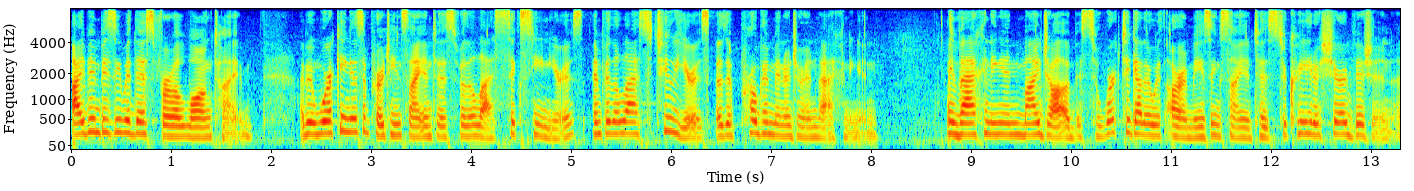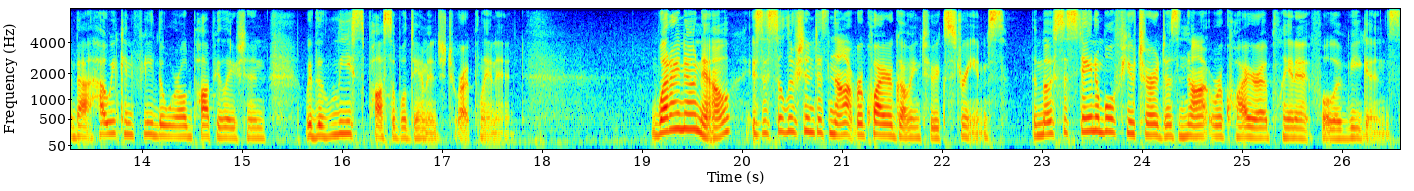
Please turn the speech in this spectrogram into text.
I've been busy with this for a long time. I've been working as a protein scientist for the last 16 years, and for the last two years as a program manager in Wageningen. In Wageningen, my job is to work together with our amazing scientists to create a shared vision about how we can feed the world population with the least possible damage to our planet. What I know now is the solution does not require going to extremes. The most sustainable future does not require a planet full of vegans.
